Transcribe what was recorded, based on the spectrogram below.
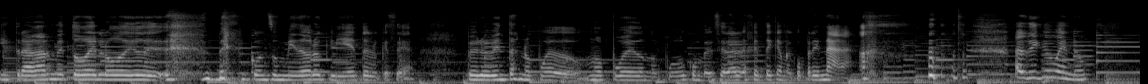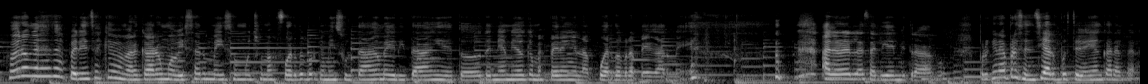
y tragarme todo el odio de, de consumidor o cliente, lo que sea. Pero ventas no puedo, no puedo, no puedo convencer a la gente que me compre nada. Así que bueno, fueron esas experiencias que me marcaron. Movistar me hizo mucho más fuerte porque me insultaban, me gritaban y de todo. Tenía miedo que me esperen en la puerta para pegarme a la hora de la salida de mi trabajo. Porque era presencial, pues te veían cara a cara.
